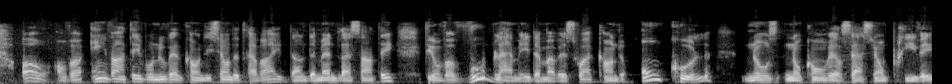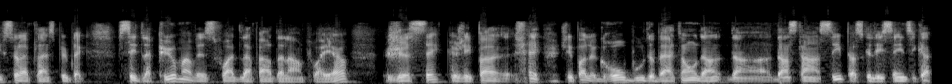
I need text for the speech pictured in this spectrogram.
Or, on va inventer vos nouvelles conditions de travail dans le domaine de la santé, puis on va vous blâmer de mauvaise foi quand on coule nos, nos conversations privées sur la place publique. C'est de la pure mauvaise foi de la part de l'employeur. Je sais que j'ai pas, j'ai pas le gros bout de bâton dans, dans, dans ce temps-ci parce que les syndicats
